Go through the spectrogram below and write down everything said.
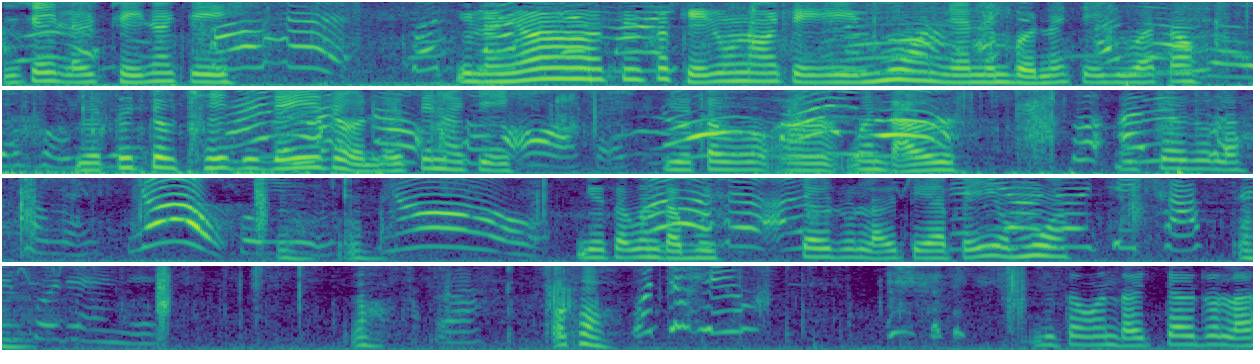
chị xây lại chị nói chị dù là nhớ tôi sẽ kể luôn nói chị mua nhà nên bờ nói chị vừa tao vừa tôi cho chế đi đấy rồi nữa tôi nói chị vừa tao à quan tạo chơi rồi là No. ừ, ừ. No. vừa tao quan tạo mình chơi rồi lại thì bé rồi mua. And put it in it. ok. Đi tôi quan tạo chơi rồi lại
